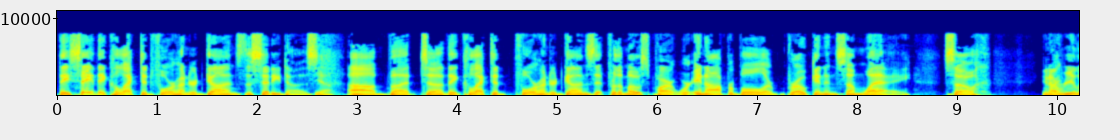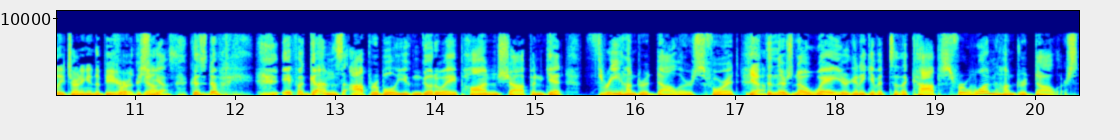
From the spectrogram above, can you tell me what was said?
they say they collected 400 guns, the city does. Yeah. Uh, but uh, they collected 400 guns that, for the most part, were inoperable or broken in some way. So you're not Right. really turning in the beer or the yeah, because nobody. If a gun's operable, you can go to a pawn shop and get three hundred dollars for it. Yeah. Then there's no way you're going to give it to the cops for one hundred dollars.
